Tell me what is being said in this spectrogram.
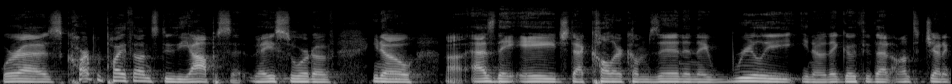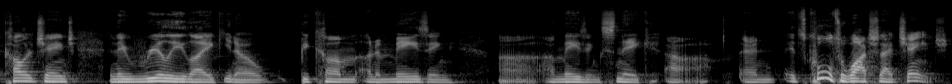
Whereas carpet pythons do the opposite. They sort of, you know, uh, as they age, that color comes in and they really, you know, they go through that ontogenic color change and they really like, you know, become an amazing, uh, amazing snake. Uh, and it's cool to watch that change.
